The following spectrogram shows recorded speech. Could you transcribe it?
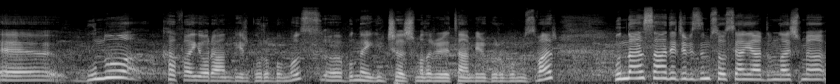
Ee, bunu kafa yoran bir grubumuz. Ee, Bununla ilgili çalışmalar üreten bir grubumuz var. Bundan sadece bizim sosyal yardımlaşma,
